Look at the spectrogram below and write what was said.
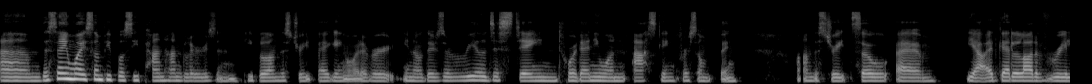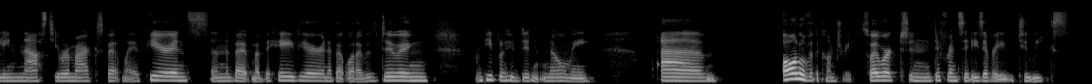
Um, the same way some people see panhandlers and people on the street begging or whatever, you know, there's a real disdain toward anyone asking for something on the street. So, um, yeah, I'd get a lot of really nasty remarks about my appearance and about my behavior and about what I was doing from people who didn't know me, um, all over the country. So I worked in different cities every two weeks,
